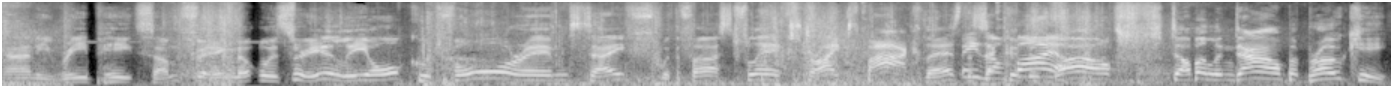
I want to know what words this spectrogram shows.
can he repeat something that was really awkward for him? Safe with the first flick, strikes back. There's the He's on second as well. Doubling down, but broky,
